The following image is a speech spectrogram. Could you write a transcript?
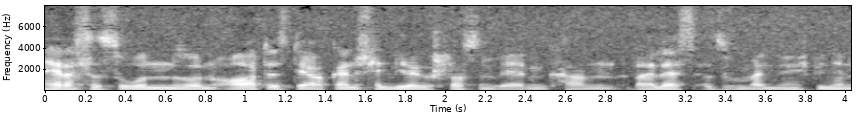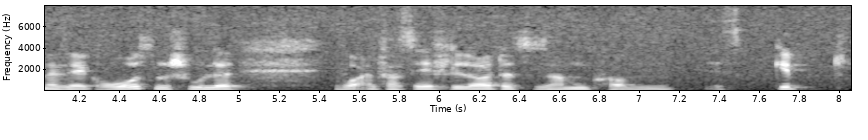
naja, dass es so ein, so ein Ort ist, der auch ganz schnell wieder geschlossen werden kann. Weil es, also ich bin ja in einer sehr großen Schule, wo einfach sehr viele Leute zusammenkommen. Es gibt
